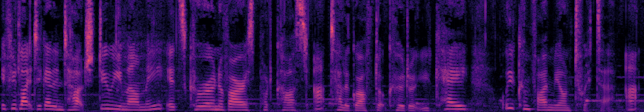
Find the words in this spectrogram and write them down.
If you'd like to get in touch, do email me. It's coronaviruspodcast at telegraph.co.uk, or you can find me on on Twitter at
